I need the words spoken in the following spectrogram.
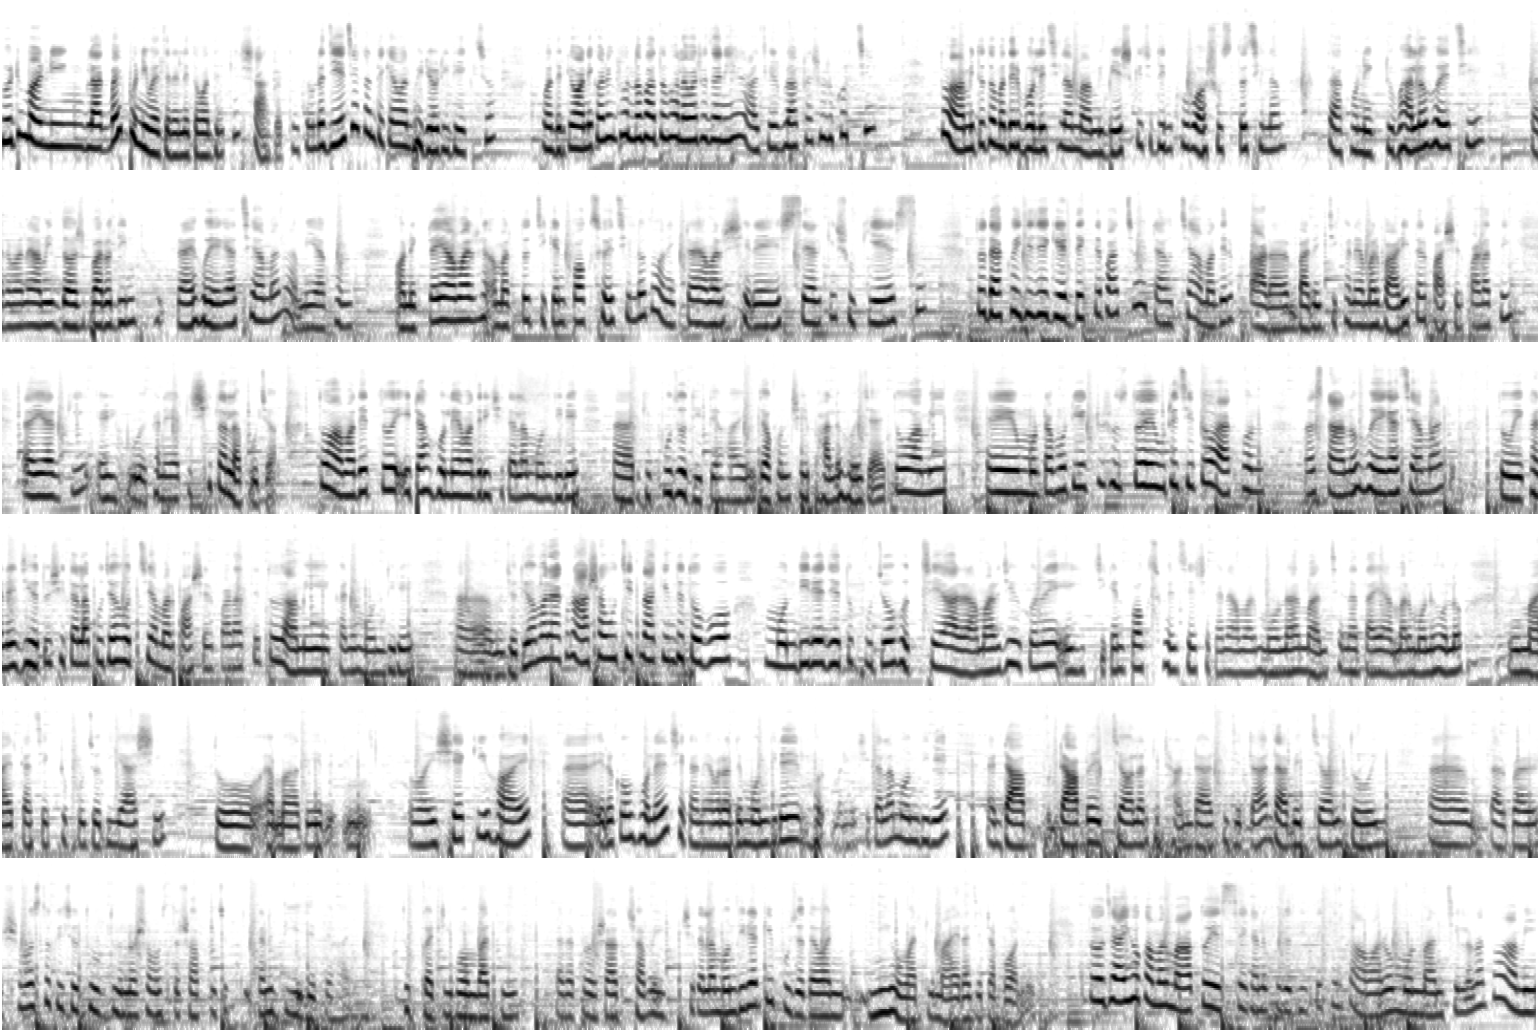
Good morning, black by Purnima চ্যানেলে তোমাদেরকে স্বাগত। তোমরা যে যেখান থেকে আমার ভিডিওটি দেখছ, তোমাদেরকে অনেক অনেক ধন্যবাদ ও ভালোবাসা জানিয়ে আজকের ব্লগটা শুরু করছি। তো আমি তো তোমাদের বলেছিলাম, আমি বেশ কিছুদিন খুব অসুস্থ ছিলাম, তো এখন একটু ভালো হয়েছি। তার মানে আমি দশ বারো দিন প্রায় হয়ে গেছে আমার। আমি এখন অনেকটাই আমার আমার তো চিকেন পক্স হয়েছিল তো অনেকটাই আমার সেরে এসছে আর কি, শুকিয়ে এসছে। তো দেখো এই যে যে গেট দেখতে পাচ্ছ, এটা হচ্ছে আমাদের পাড়া, বাড়ির যেখানে আমার বাড়ি, তার পাশের পাড়াতেই এই আর কি, এই এখানে আর কি শীতলা পূজা। তো আমাদের তো এটা হলে আমাদের এই শীতলা মন্দিরে আর কি পুজো দিতে হয় যখন সে ভালো হয়ে যায়। তো আমি মোটামুটি একটু সুস্থ হয়ে উঠেছি তো, এখন স্নানও হয়ে গেছে আমার। তো এখানে যেহেতু শীতলা পূজা হচ্ছে আমার পাশের পাড়াতে, তো আমি এখানে মন্দিরে যদিও আমার এখন আসা উচিত না, কিন্তু তবুও মন্দিরে যেহেতু পুজো হচ্ছে আর আমার যেখানে এই চিকেন পক্স হয়েছে, সেখানে আমার মন আর মানছে না, তাই আমার মনে হলো আমি মায়ের কাছে একটু পুজো দিয়ে আসি। তো আমাদের সে কি হয় এরকম হলে সেখানে আমাদের মন্দিরে মানে শীতলা মন্দিরে ডাব, ডাবের জল আর কি ঠান্ডা আর কি যেটা, ডাবের জল, দই তারপর সমস্ত কিছু ধূপ ধুনো সমস্ত সব কিছু এখানে দিয়ে যেতে হয়। ধূপকাঠি, মোমবাতি, তারপর প্রসাদ সবই শীতলা মন্দিরে আর কি পুজো দেওয়ার নিয়ম আর কি মায়েরা যেটা বলে। তো যাই হোক আমার মা তো এসছে এখানে পুজো দিতে কিন্তু আমারও মন মানছিল না তো। আমি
